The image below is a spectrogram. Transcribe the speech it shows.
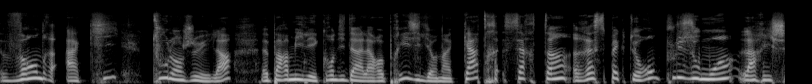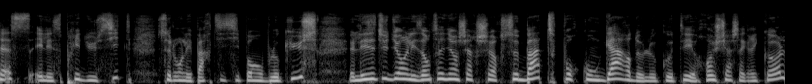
vendre à qui? Tout l'enjeu est là. Euh, parmi les candidats à la reprise, il y en a quatre. Certains respecteront plus ou moins la richesse et l'esprit du site, selon les participants au blocus. Les étudiants et les enseignants-chercheurs se battent pour qu'on garde le côté recherche agricole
